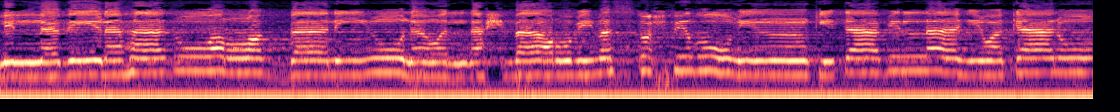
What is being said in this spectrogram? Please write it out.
للذين هادوا والربانيون والأحبار بما استحفظوا من كتاب الله وكانوا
